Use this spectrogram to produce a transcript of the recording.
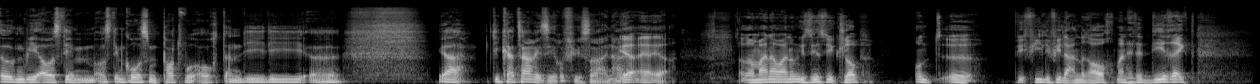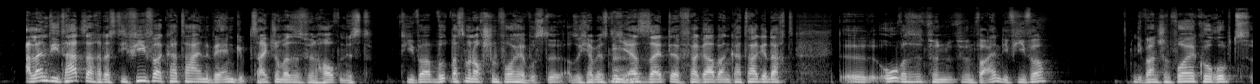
irgendwie aus dem, aus dem großen Pott, wo auch dann die, die, äh, ja, die Kataris ihre Füße reinhalten. Ja, ja, ja. Also meiner Meinung nach, ich sehe es wie Klopp und äh, wie viele, viele andere auch. Man hätte direkt, allein die Tatsache, dass die FIFA Katar eine WM gibt, zeigt schon, was es für ein Haufen ist. FIFA, was man auch schon vorher wusste. Also ich habe jetzt nicht mhm. erst seit der Vergabe an Katar gedacht, äh, oh, was ist das für ein, für ein Verein, die FIFA? Die waren schon vorher korrupt,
